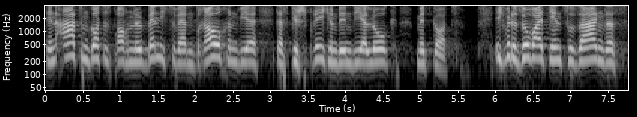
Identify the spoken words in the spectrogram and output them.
den Atem Gottes brauchen, lebendig zu werden, brauchen wir das Gespräch und den Dialog mit Gott. Ich würde so weit gehen zu sagen, dass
